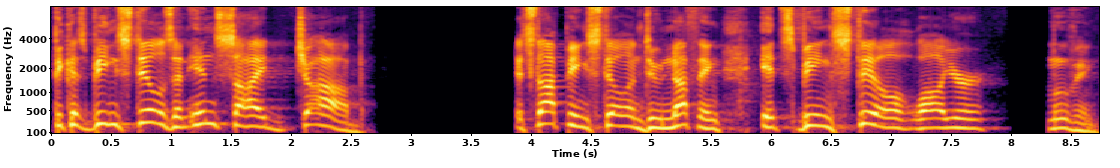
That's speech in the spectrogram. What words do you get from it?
because being still is an inside job. It's not being still and do nothing, it's being still while you're moving.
